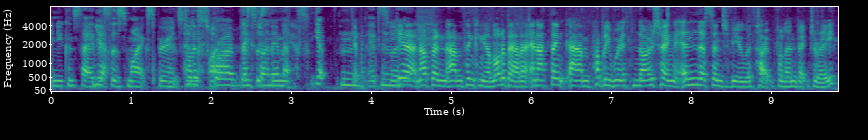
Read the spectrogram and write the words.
and you can say this Yeah. is my experience To on- describe on- this these is the- dynamics. yep, yep, absolutely. Yeah, and I've been um, thinking a lot about it, and I think um, probably worth noting in this interview with Hopeful and Victory,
